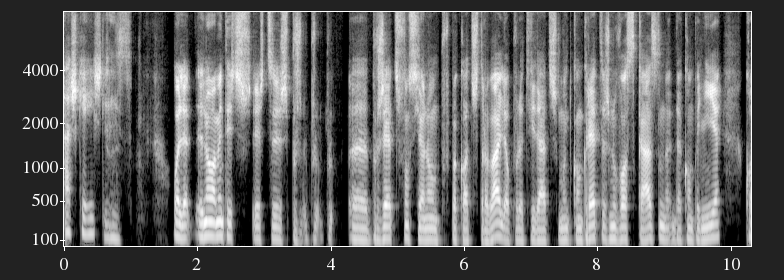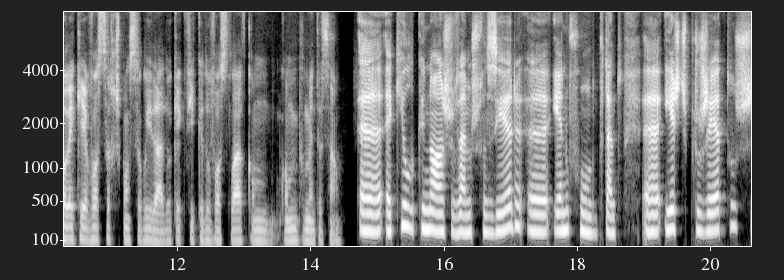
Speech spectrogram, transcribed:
acho que é isto. É isso. Olha, normalmente estes, estes uh, projetos funcionam por pacotes de trabalho ou por atividades muito concretas. No vosso caso, na, da companhia, qual é que é a vossa responsabilidade? O que é que fica do vosso lado como, como implementação? Uh, aquilo que nós vamos fazer uh, é, no fundo, portanto, uh, estes projetos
